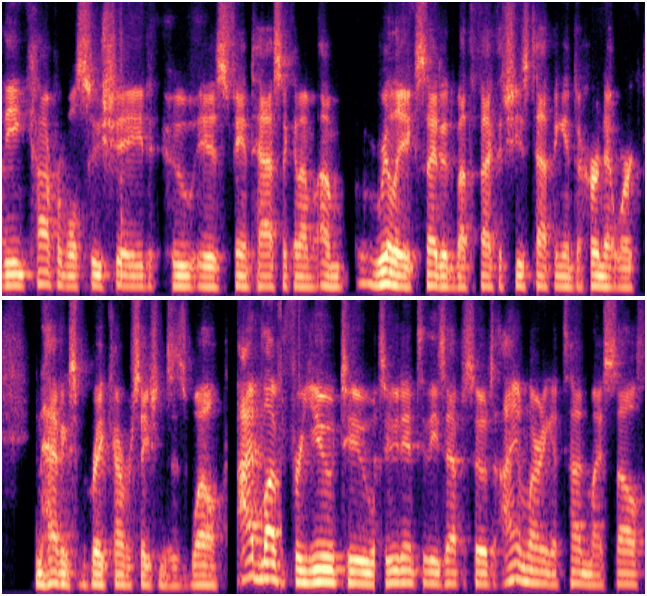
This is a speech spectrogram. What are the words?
the incomparable Sue Schade, who is fantastic. And I'm, I'm really excited about the fact that she's tapping into her network and having some great conversations as well. I'd love for you to tune into these episodes. I am learning a ton myself.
